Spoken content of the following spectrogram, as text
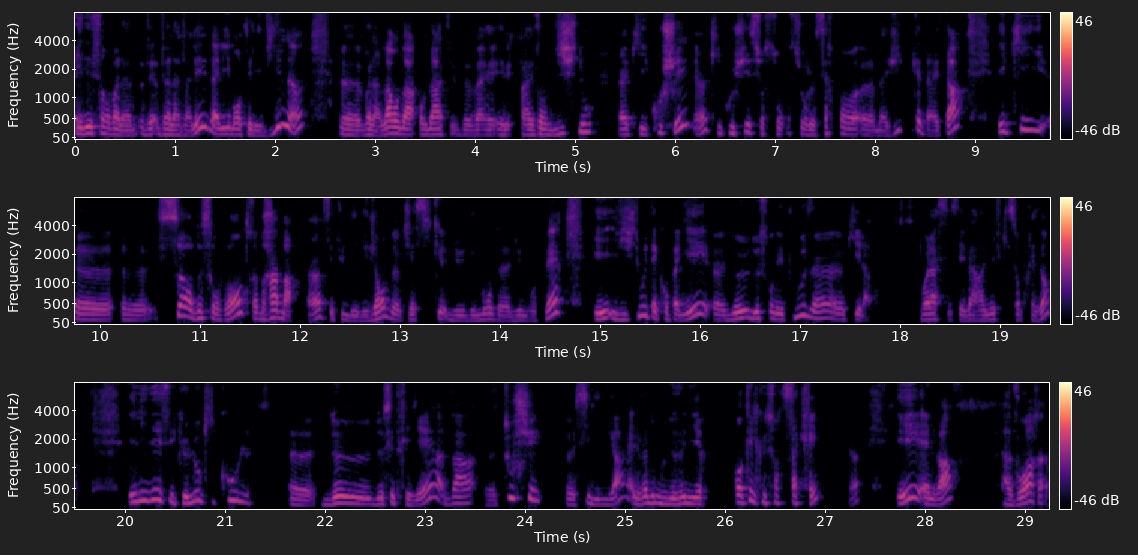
et descend vers la, vallée, va alimenter les villes. Hein. Euh, voilà, là, on a, on a par exemple Vishnu hein, qui est couché, hein, qui est couché sur, son, sur le serpent euh, magique, et qui euh, sort de son ventre Brahma. c'est une des légendes classiques du, monde du monde mer. Et Vishnu est accompagné de, de son épouse qui est là. Voilà, c'est ces bas-reliefs qui sont présents. Et l'idée, c'est que l'eau qui coule de, de, cette rivière va toucher Silinga, elle va donc devenir en quelque sorte sacrée, et elle va avoir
